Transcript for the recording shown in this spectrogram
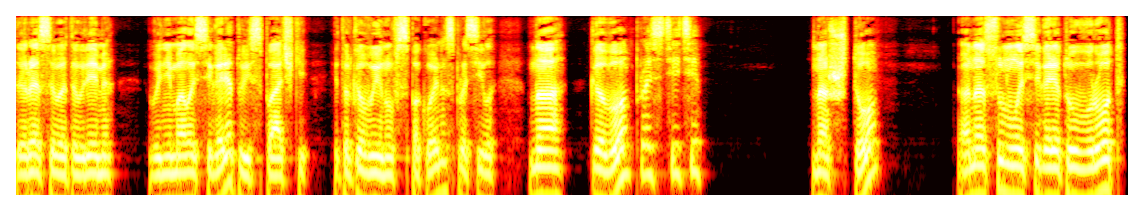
Тереса в это время вынимала сигарету из пачки и только вынув, спокойно спросила, «На кого, простите?» «На что?» Она сунула сигарету в рот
